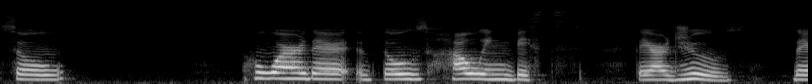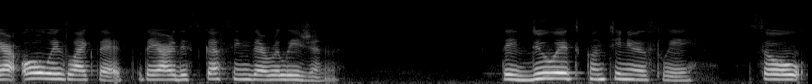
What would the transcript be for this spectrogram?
So, who are the, those howling beasts? They are Jews. They are always like that. They are discussing their religion. They do it continuously. So,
